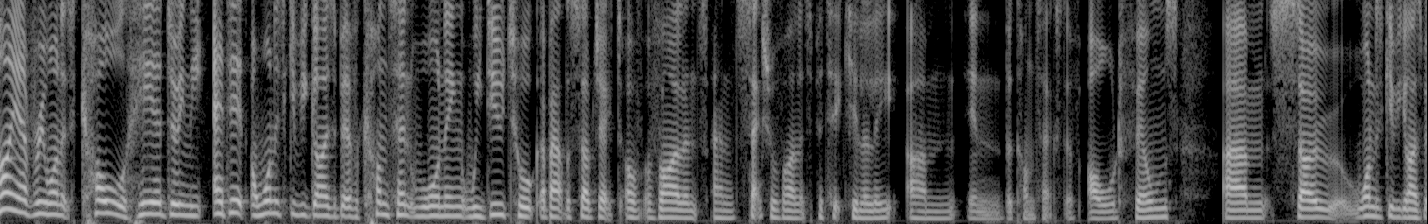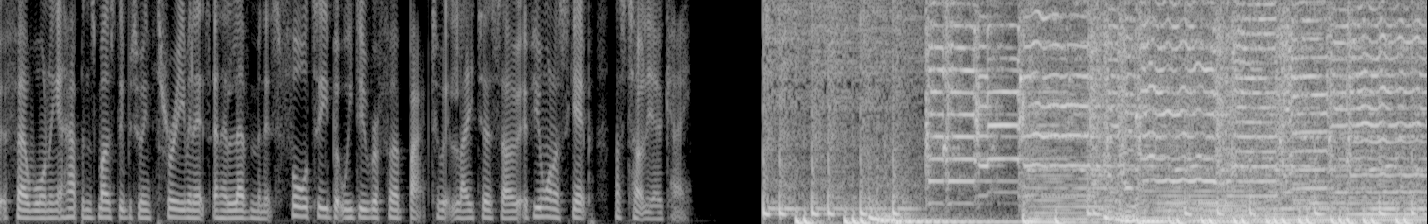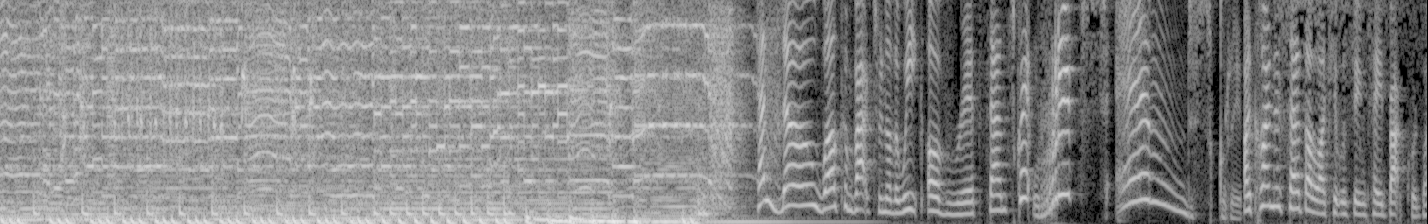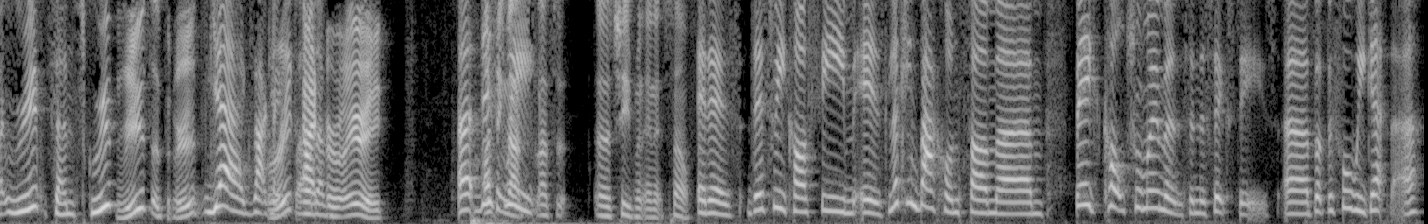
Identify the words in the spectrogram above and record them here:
Hi everyone, it's Cole here doing the edit. I wanted to give you guys a bit of a content warning. We do talk about the subject of violence and sexual violence, particularly um, in the context of old films. Um, so wanted to give you guys a bit of fair warning. It happens mostly between three minutes and eleven minutes forty, but we do refer back to it later. So if you want to skip, that's totally okay. Welcome back to another week of Riffs and Scripts. Riffs and scripts. I kind of said that like it was being played backwards, like Riffs and Scripts. Riffs and scripts. Yeah, exactly. Riffs Well and scripts. Uh, I this think week, that's that's an achievement in itself. it is. This week, our theme is looking back on some um, big cultural moments in the 60s. Uh, but before we get there,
